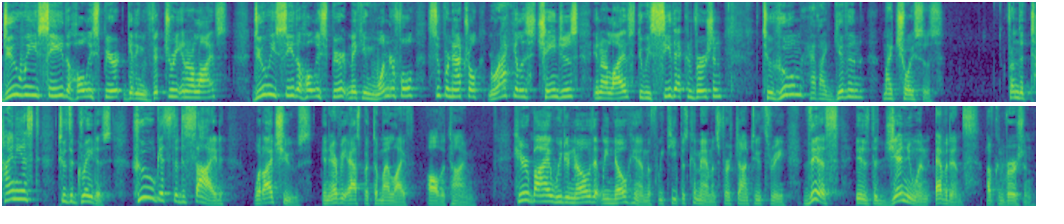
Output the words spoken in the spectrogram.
Do we see the Holy Spirit getting victory in our lives? Do we see the Holy Spirit making wonderful, supernatural, miraculous changes in our lives? Do we see that conversion? To whom have I given my choices? From the tiniest to the greatest, who gets to decide what I choose in every aspect of my life all the time? Hereby we do know that we know him if we keep his commandments, 1 John 2 3. This is the genuine evidence of conversion.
